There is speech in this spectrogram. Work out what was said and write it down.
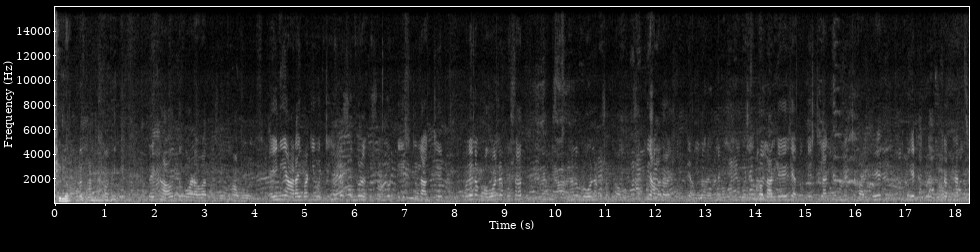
ছিল করে ভাত খাওনি তাই খাও তো বড় আবার থেকে খাব এই নিয়ে আড়াই বাটি হচ্ছে এত সুন্দর এত সুন্দর টেস্টি লাগছে। বলে না, ভগবানের প্রসাদ। মানে ভগবানের প্রসাদ ভগ- সত্যি আলাদা হয়, সত্যি আলাদা হয়। মানে সুন্দর এই যে এত টেস্টি লাগছে, মনে হচ্ছে বাড়িতে গিয়ে ঠাকুরের প্রসাদ খাচ্ছি।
